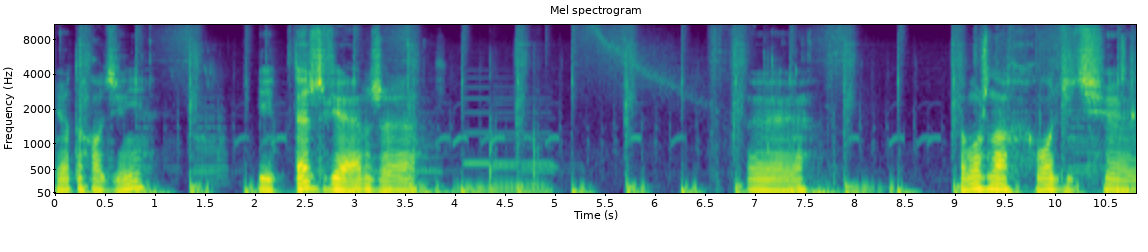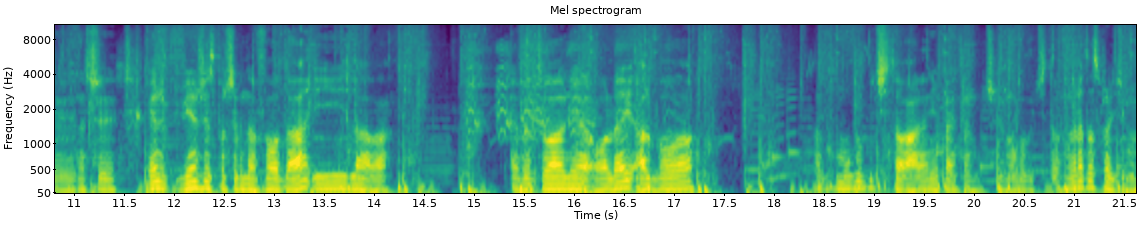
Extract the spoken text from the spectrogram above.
I o to chodzi. I też wiem, że... Yy, to można chłodzić, yy, znaczy wiem, wiem, że jest potrzebna woda i lawa. Ewentualnie olej albo... Albo mogło być to, ale nie pamiętam czy mogło być to. Dobra, to sprawdzimy.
